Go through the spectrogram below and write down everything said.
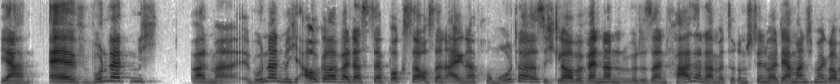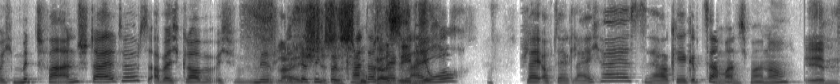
Ja, äh, wundert mich Warte mal, wundert mich auch gerade, weil das der Boxer auch sein eigener Promoter ist. Ich glaube, wenn, dann würde sein Vater da mit drinstehen, weil der manchmal, glaube ich, mitveranstaltet. Aber ich glaube, ich, mir Vielleicht ist jetzt nicht ist bekannt, es Luca dass der Senior? gleich, vielleicht, ob der gleich heißt. Ja, okay, gibt's ja manchmal, ne? Eben.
